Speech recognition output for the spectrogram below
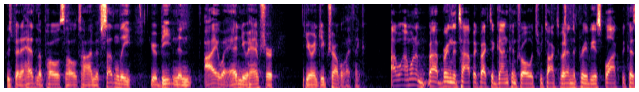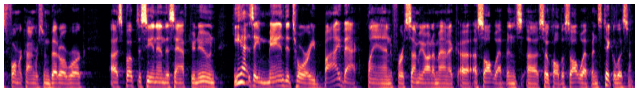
who's been ahead in the polls the whole time, if suddenly you're beaten in Iowa and New Hampshire, you're in deep trouble, I think. I, I want to uh, bring the topic back to gun control, which we talked about in the previous block, because former Congressman Beto O'Rourke uh, spoke to CNN this afternoon. He has a mandatory buyback plan for semi-automatic uh, assault weapons, uh, so-called assault weapons. Take a listen.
